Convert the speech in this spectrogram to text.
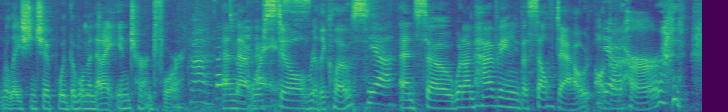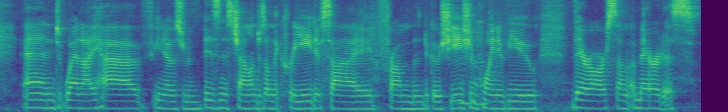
relationship with the woman that I interned for, ah, That's and that really we're nice. still really close. Yeah. And so when I'm having the self doubt, I'll go to her. And when I have, you know, sort of business challenges on the creative side from the negotiation Mm-hmm. point of view, there are some emeritus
